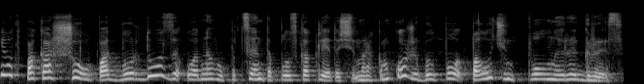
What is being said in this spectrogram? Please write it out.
И вот пока шел подбор дозы, у одного пациента плоскоклеточным раком кожи был получен полный регресс.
